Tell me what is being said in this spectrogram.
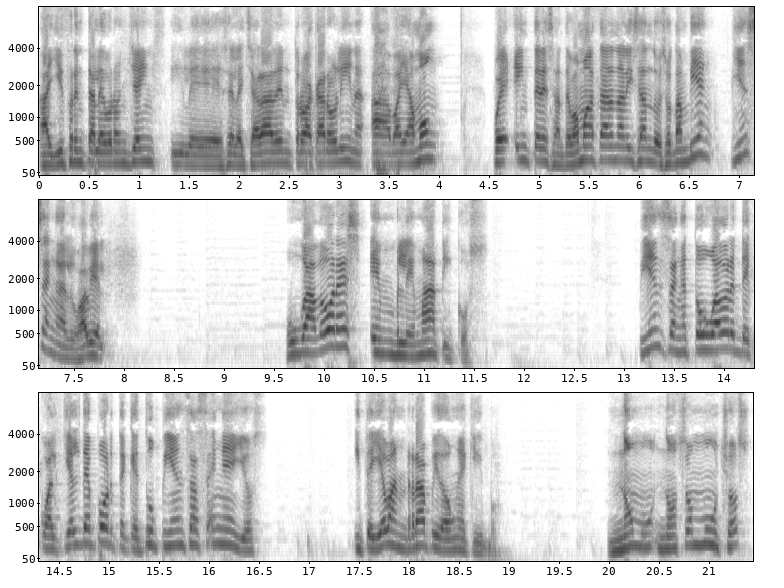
allí frente a LeBron James y le, se le echara adentro a Carolina, a Bayamón, pues es interesante. Vamos a estar analizando eso. También piensa en algo, Javier. Jugadores emblemáticos. Piensa en estos jugadores de cualquier deporte que tú piensas en ellos y te llevan rápido a un equipo. No, no son muchos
